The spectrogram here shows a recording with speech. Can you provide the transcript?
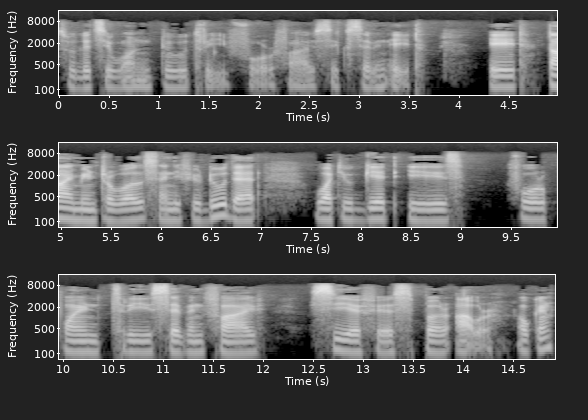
so let's see 1 2 3 4 5 6 7 8 8 time intervals. And if you do that what you get is 4.375 CFS per hour. Okay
